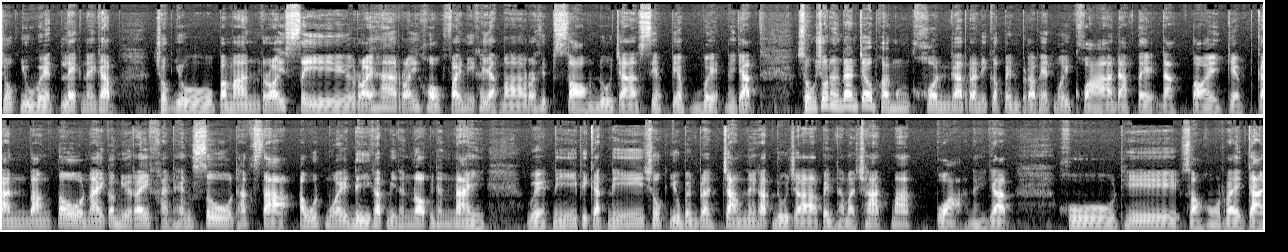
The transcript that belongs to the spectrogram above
ชกอยู่เวทเล็กนะครับ ชกอยู่ประมาณ 104 105 106 ไฟนี้ขยับมา 112 ดูจะเสียเปรียบเวทนะครับส่งชกทางด้านเจ้าพลอยมงคลครับรายนี้ก็เป็นประเภทมวยขวา ดักเตะ ดักต่อยเก็บกันบังโต้ในก็มีไร่ขันแทงสู้ทักษะอาวุธมวยดีครับ มีทั้งนอกมีทั้งใน เวทนี้พิกัดนี้ชกอยู่เป็นประจำนะครับ ดูจะเป็นธรรมชาติมากกว่านะครับ คู่ที่ 2 ของรายการ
